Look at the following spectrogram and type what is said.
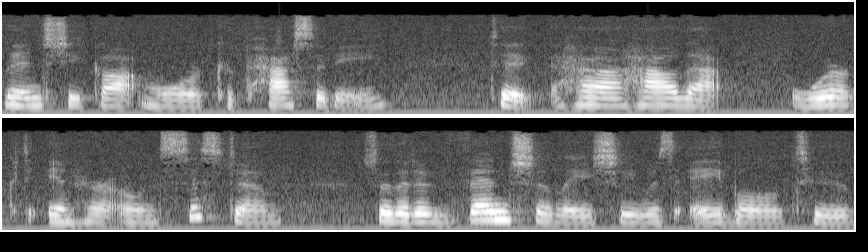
then she got more capacity to how, how that worked in her own system so that eventually she was able to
